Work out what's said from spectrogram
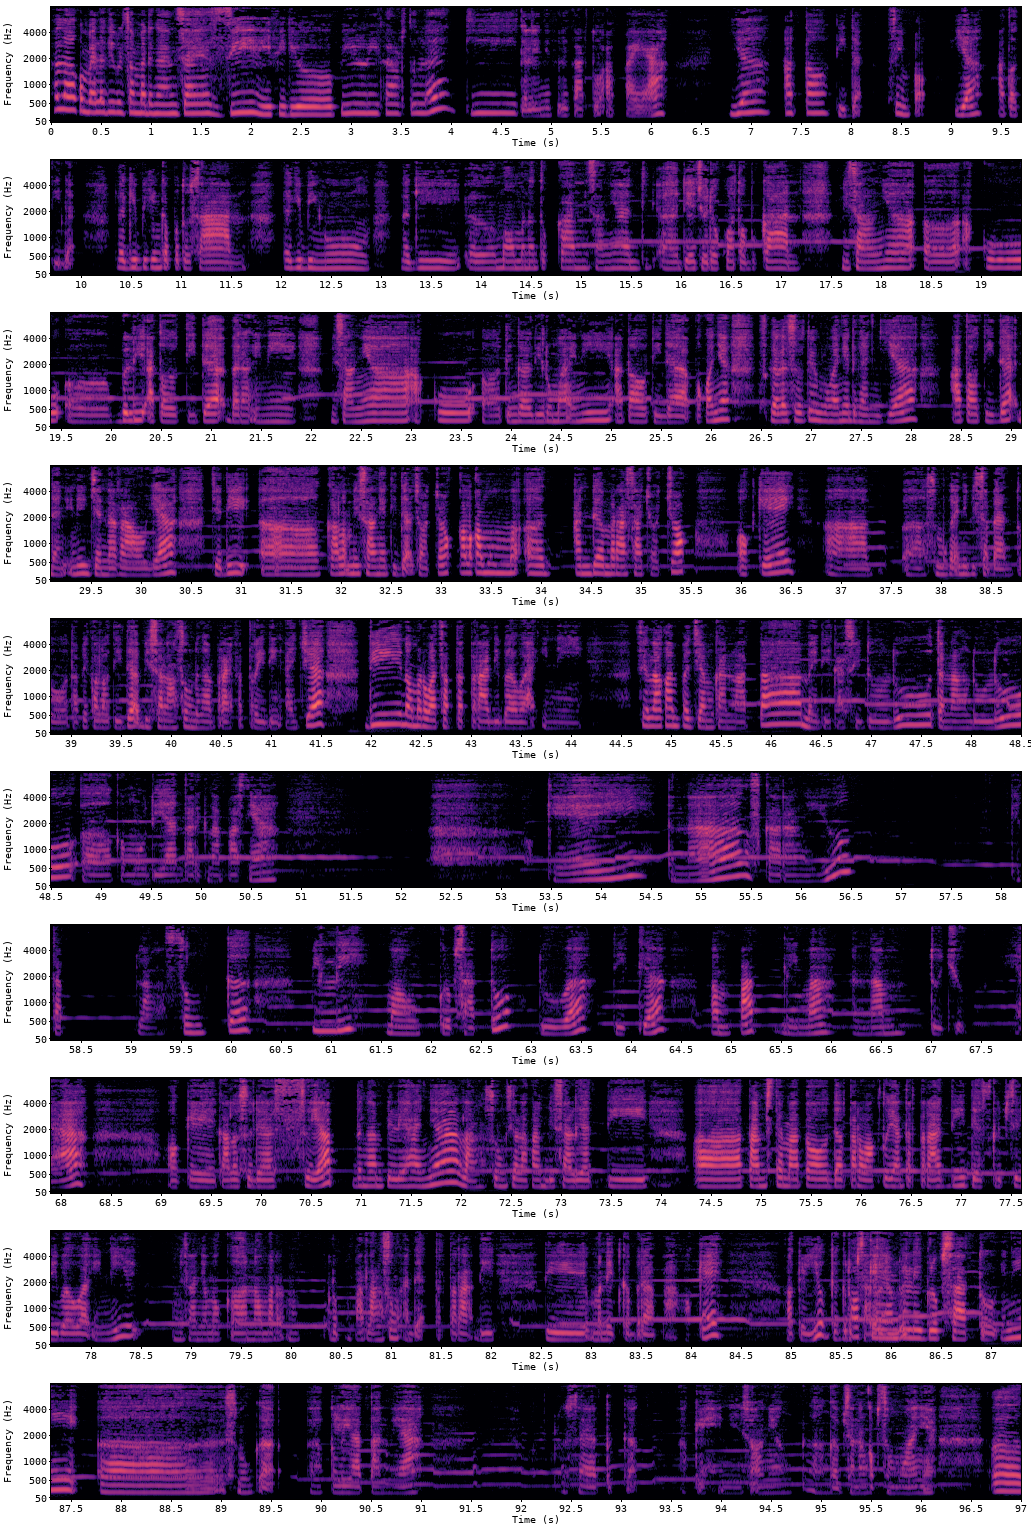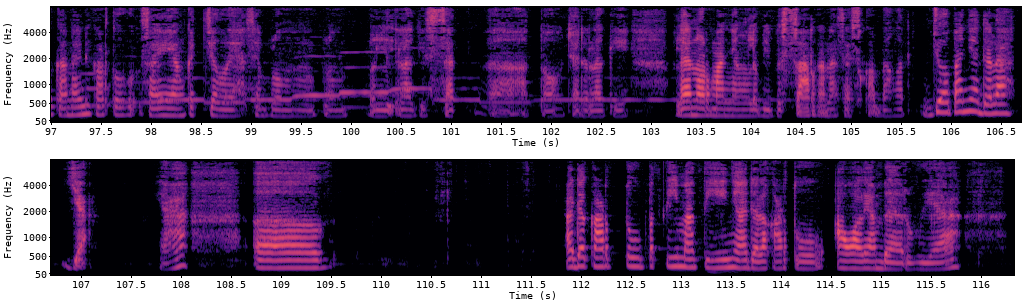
Halo, kembali lagi bersama dengan saya Z di video pilih kartu lagi. Kali ini pilih kartu apa ya? Ya atau tidak? Simple. Ya atau tidak? Lagi bikin keputusan, lagi bingung, lagi uh, mau menentukan misalnya uh, dia jodohku atau bukan. Misalnya uh, aku uh, beli atau tidak barang ini. Misalnya aku uh, tinggal di rumah ini atau tidak. Pokoknya segala sesuatu hubungannya dengan ya atau tidak dan ini general ya. Jadi uh, kalau misalnya tidak cocok, kalau kamu uh, Anda merasa cocok, oke, okay, uh, uh, semoga ini bisa bantu. Tapi kalau tidak bisa langsung dengan private reading aja di nomor WhatsApp tertera di bawah ini. Silakan pejamkan mata, meditasi dulu, tenang dulu, uh, kemudian tarik napasnya. Oke, okay, tenang. Sekarang yuk kita langsung ke pilih mau grup 1, 2, 3, 4, 5, 6, 7 ya. Oke, kalau sudah siap dengan pilihannya langsung silakan bisa lihat di uh, timestamp atau daftar waktu yang tertera di deskripsi di bawah ini. Misalnya mau ke nomor grup 4 langsung ada tertera di di menit keberapa. Oke. Oke, yuk ke grup Oke, satu yang pilih grup satu. Ini uh, semoga uh, kelihatan ya. Terus saya tegak. Oke, ini soalnya nggak uh, bisa nangkap semuanya. Uh, karena ini kartu saya yang kecil ya. Saya belum belum beli lagi set uh, atau cari lagi Lenormand yang lebih besar karena saya suka banget. Jawabannya adalah ya. Ya. Uh, ada kartu peti mati ini adalah kartu awal yang baru ya.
